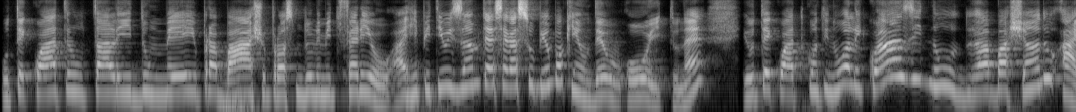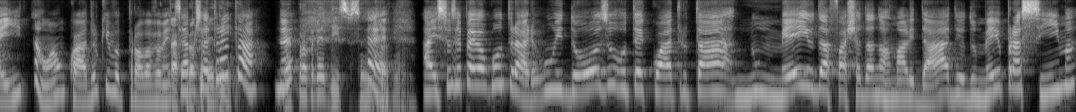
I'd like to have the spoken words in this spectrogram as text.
O T4 está ali do meio para baixo, próximo do limite inferior. Aí repetiu o exame, o TSH subiu um pouquinho, deu 8, né? E o T4 continua ali quase no, abaixando, aí não, é um quadro que provavelmente Vai você vai precisar tratar, né? Vai progredir, sim. É. Aí se você pegar o contrário, um idoso, o T4 está no meio da faixa da normalidade, do meio para cima, o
